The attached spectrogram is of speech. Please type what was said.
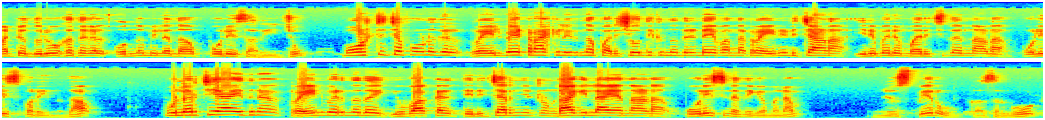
മറ്റു ദുരൂഹതകൾ ഒന്നുമില്ലെന്ന് പോലീസ് അറിയിച്ചു. മോഷ്ടിച്ച ഫോണുകൾ റെയിൽവേ ട്രാക്കിലിരുന്ന് പരിശോധിക്കുന്നതിനിടെ വന്ന ട്രെയിനിടിച്ചാണ് ഇരുവരും മരിച്ചതെന്നാണ് പോലീസ് പറയുന്നത്. പുലർച്ചെയായതിനാൽ ട്രെയിൻ വരുന്നത് യുവാക്കൾ തിരിച്ചറിഞ്ഞിട്ടുണ്ടാകില്ല എന്നാണ് പോലീസിന്റെ നിഗമനം. News bureau Kasaragod.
